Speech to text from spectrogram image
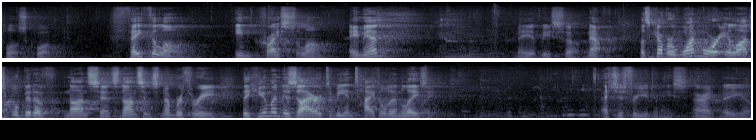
Close quote. Faith alone, in Christ alone. Amen? May it be so. Now, let's cover one more illogical bit of nonsense. Nonsense number three the human desire to be entitled and lazy. That's just for you, Denise. All right, there you go.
